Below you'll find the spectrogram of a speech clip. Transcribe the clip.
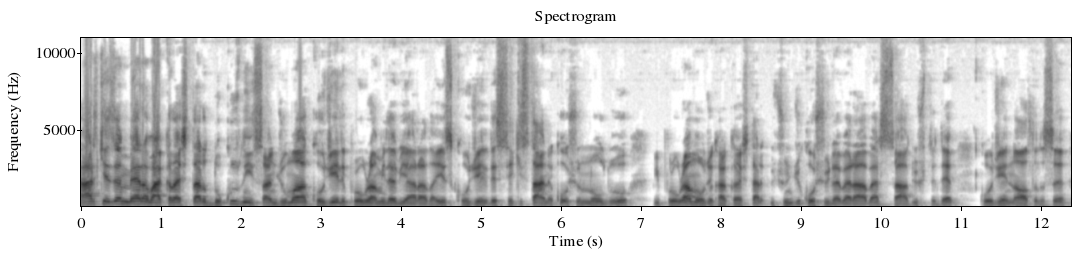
Herkese merhaba arkadaşlar. 9 Nisan Cuma Kocaeli programıyla bir aradayız. Kocaeli'de 8 tane koşunun olduğu bir program olacak arkadaşlar. 3. koşuyla beraber saat 3'te de Kocaeli'nin altılısı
